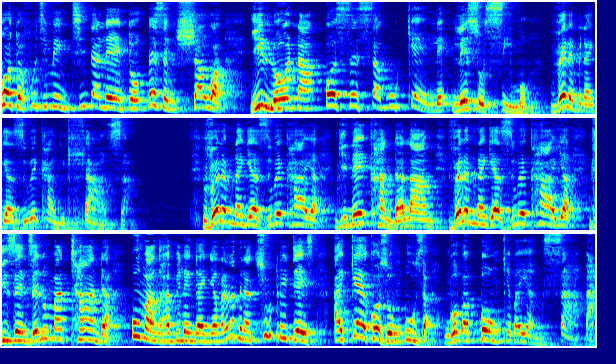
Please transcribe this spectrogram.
Kodwa futhi mengithinta lento bese ngishawa yilona osesamukele leso simo. Vele mina ngiyaziwa ekhaya ngikuhlaza vele mina ngiyaziwa ekhaya nginekhanda lami. Vele mina ngiyaziwa ekhaya ngizenzela umathanda uma ngihambile nganyamalala mina 2 3 days akekho ozongibuza ngoba bonke bayangisaba.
